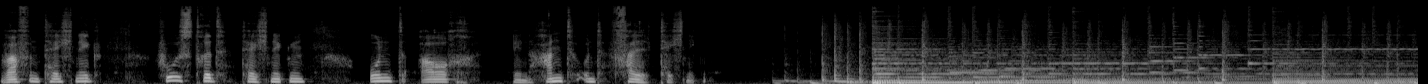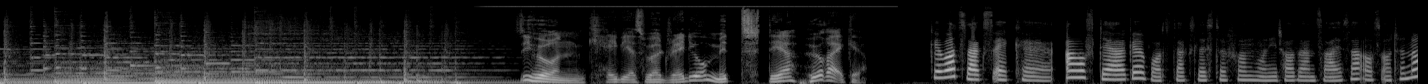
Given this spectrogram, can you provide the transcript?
Waffentechnik, Fußtritttechniken und auch in Hand- und Falltechniken. Sie hören KBS World Radio mit der Hörerecke. Geburtstagsecke. Auf der Geburtstagsliste von Monitor Bernd Seiser aus Ottenau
